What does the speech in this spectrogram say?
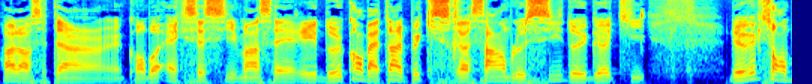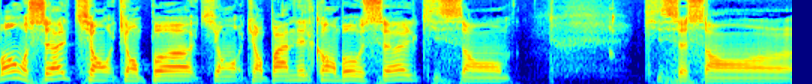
Alors, c'était un combat excessivement serré. Deux combattants un peu qui se ressemblent aussi. Deux gars qui, deux gars qui sont bons au sol, qui n'ont qui ont pas, qui ont, qui ont pas amené le combat au sol, qui sont qui se sont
